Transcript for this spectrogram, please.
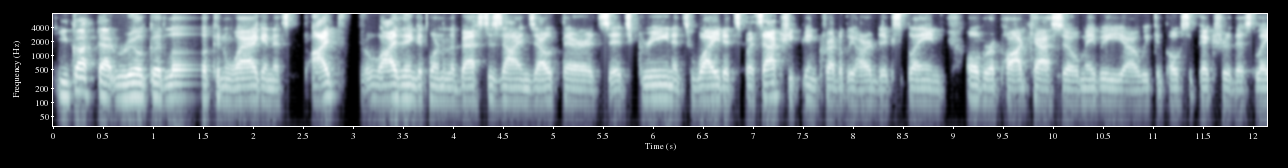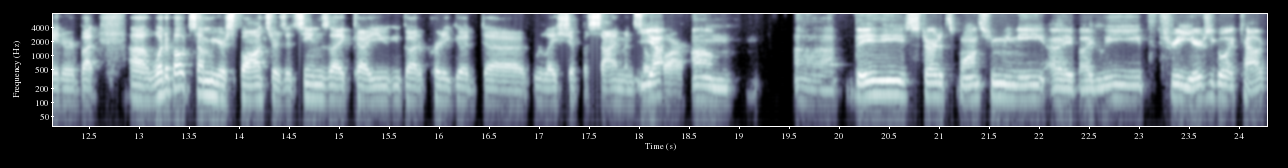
you got that real good looking wagon. It's I I think it's one of the best designs out there. It's it's green, it's white, it's it's actually incredibly hard to explain over a podcast. So maybe uh, we can post a picture of this later. But uh, what about some of your sponsors? It seems like uh, you you got a pretty good uh, relationship with Simons so yeah, far. Um, they started sponsoring me, I believe, three years ago at Calgary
